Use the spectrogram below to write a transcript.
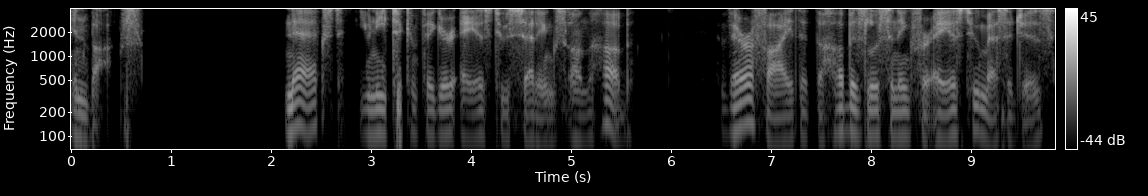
inbox. Next, you need to configure AS2 settings on the hub. Verify that the hub is listening for AS2 messages,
